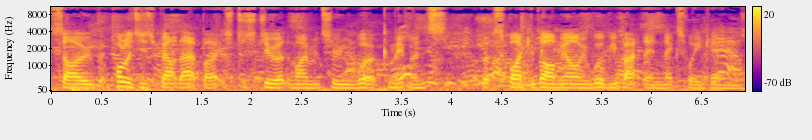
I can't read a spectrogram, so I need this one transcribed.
So apologies about that, but it's just due at the moment to work commitments. But Spikey Barmy Army will be back then next weekend.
